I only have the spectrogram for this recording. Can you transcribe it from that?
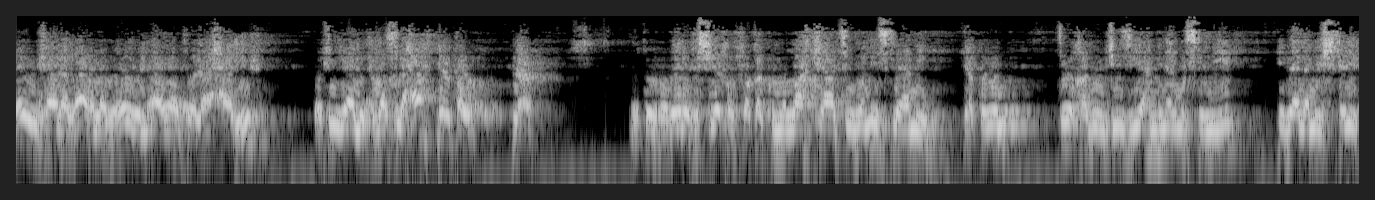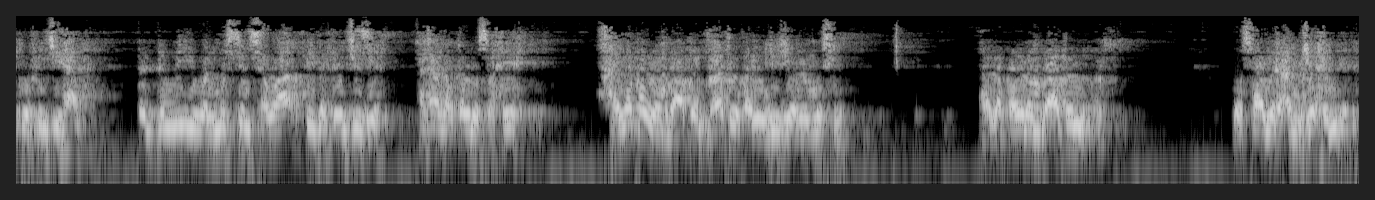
وإن كان الأغلب غير الآيات والأحاديث وفي ذلك مصلحة يعطون نعم. يقول فضيلة الشيخ وفقكم الله كاتب إسلامي يقول تؤخذ الجزية من المسلمين إذا لم يشتركوا في الجهاد فالذمي والمسلم سواء في دفع الجزية. هل هذا القول صحيح؟ هذا قول باطل. ما تؤخذ الجزية من المسلم هذا قول باطل. وصادر عن جهل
